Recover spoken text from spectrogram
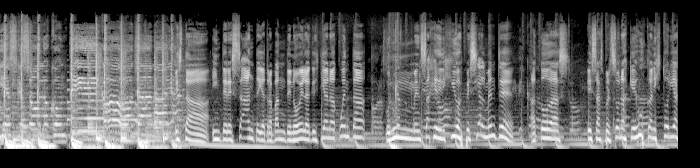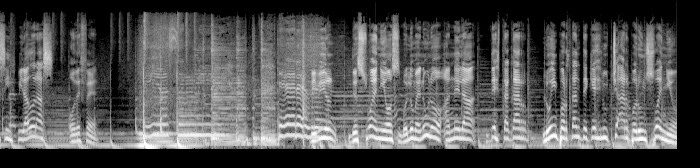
Y es que solo contigo ya no hay Esta interesante y atrapante novela cristiana cuenta con un mensaje dirigido especialmente a todas esas personas que buscan historias inspiradoras o de fe. Vivir de Sueños, volumen 1, anhela destacar lo importante que es luchar por un sueño.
